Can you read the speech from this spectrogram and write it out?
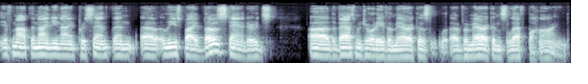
if not the 99%, then uh, at least by those standards, uh, the vast majority of America's of Americans left behind.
